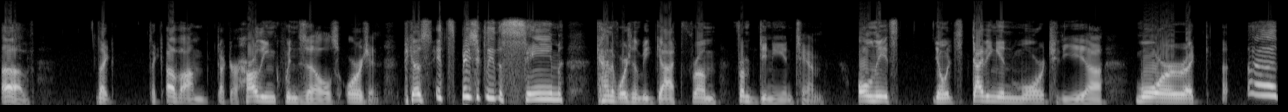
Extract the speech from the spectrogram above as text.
of like like of um Dr. Harleen Quinzel's origin because it's basically the same kind of origin that we got from from Dini and Timm, only it's you know it's diving in more to the uh, more like uh, uh,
